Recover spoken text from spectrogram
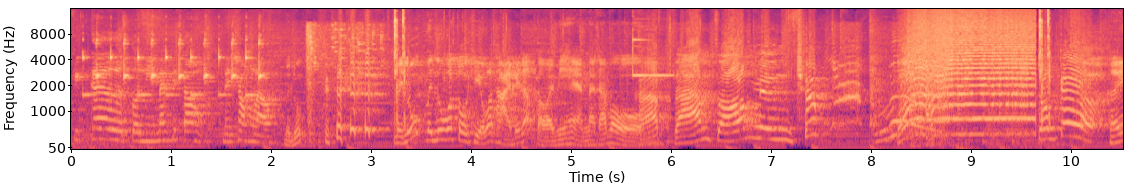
ฟิกเกอร์ตัวนี้ไหมพี่ต้องในช่องเรา ไม่รู้ ไม่รู้ไม่รู้ว่าตัวเขียวว่าถ่ายไปแล้วต่อไปพี่แฮมนะครับผมครับสามสองหนึ่งชึบว้าวโจ๊กเกอร์เฮ้ย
